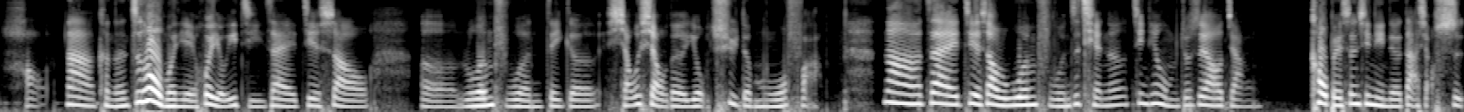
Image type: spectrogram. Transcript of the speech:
好，那可能之后我们也会有一集在介绍呃卢恩符文这个小小的有趣的魔法。那在介绍卢恩符文之前呢，今天我们就是要讲靠北身心灵的大小事。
